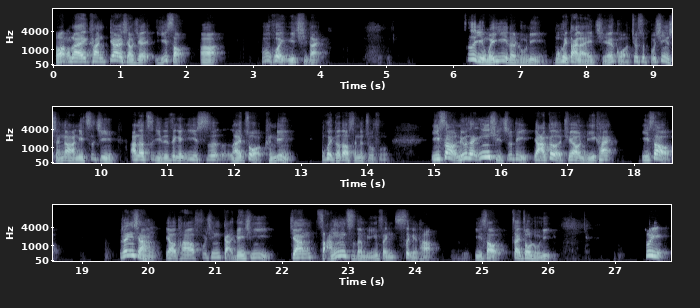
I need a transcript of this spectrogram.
好了，我们来看第二小节，以扫啊，误会与期待。自以为意的努力不会带来结果，就是不信神啊！你自己按照自己的这个意思来做，肯定不会得到神的祝福。以扫留在应许之地，雅各却要离开。以扫仍想要他父亲改变心意，将长子的名分赐给他。以扫在做努力。注意，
